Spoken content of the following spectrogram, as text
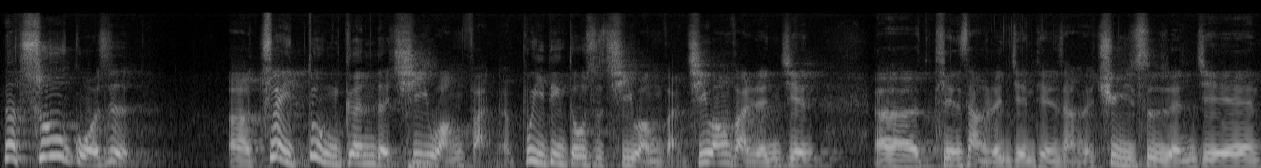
那出果是，呃，最顿根的七往返的，不一定都是七往返。七往返人间，呃，天上人间天上，去一次人间，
